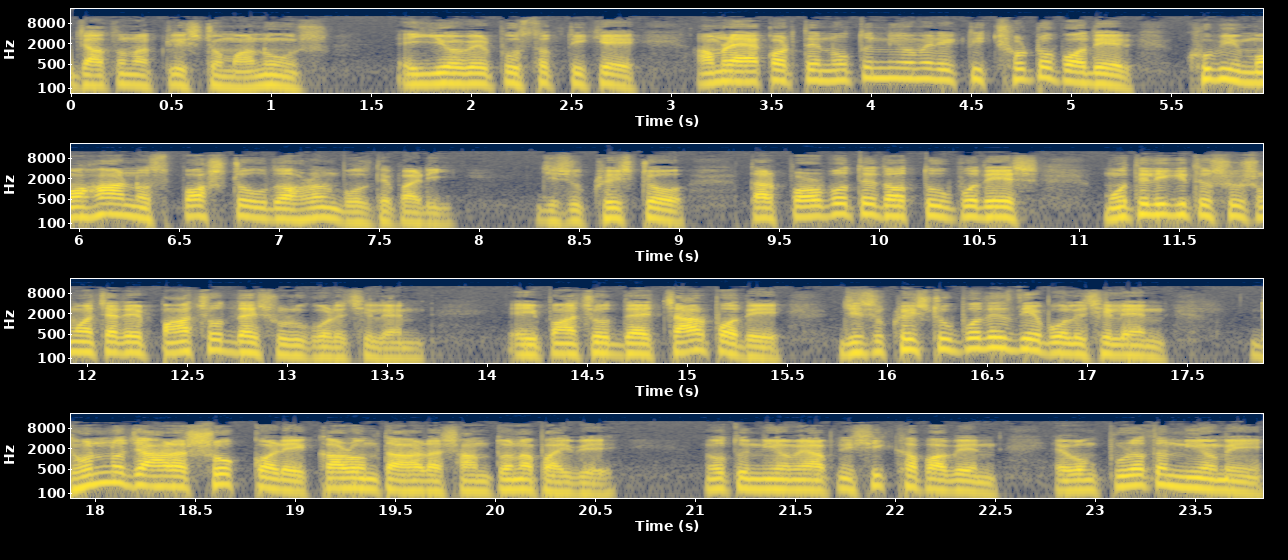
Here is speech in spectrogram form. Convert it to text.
যাতনাক্লিষ্ট মানুষ। এই ইয়বের পুস্তকটিকে আমরা এক অর্থে নতুন নিয়মের একটি ছোট পদের খুবই মহান ও স্পষ্ট উদাহরণ বলতে পারি। যীশু খ্রিস্ট তার পর্বতে দত্ত উপদেশ মতিলিখিত সুসমাচারের পাঁচ অধ্যায় শুরু করেছিলেন। এই পাঁচ অধ্যায় চার পদে যীশু খ্রিস্ট উপদেশ দিয়ে বলেছিলেন, ধন্য যাহারা শোক করে, কারণ তাহারা সান্ত্বনা পাইবে। নতুন নিয়মে আপনি শিক্ষা পাবেন এবং পুরাতন নিয়মে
